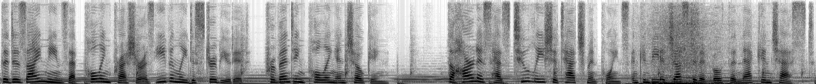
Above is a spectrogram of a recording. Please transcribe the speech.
The design means that pulling pressure is evenly distributed, preventing pulling and choking. The harness has two leash attachment points and can be adjusted at both the neck and chest.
